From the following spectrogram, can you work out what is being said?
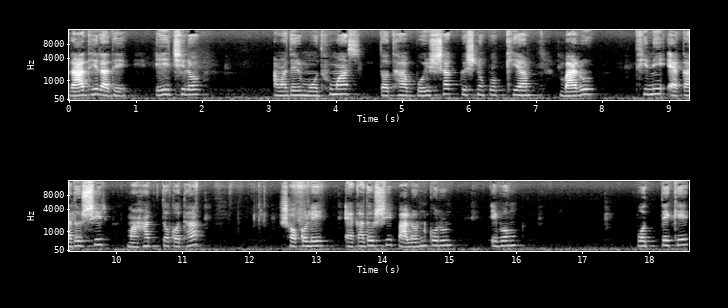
রাধে রাধে। এই ছিল আমাদের মধুমাস তথা বৈশাখ কৃষ্ণপক্ষিয়া বারো থিনী একাদশীর মাহাত্ম কথা। সকলে একাদশী পালন করুন এবং প্রত্যেকে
